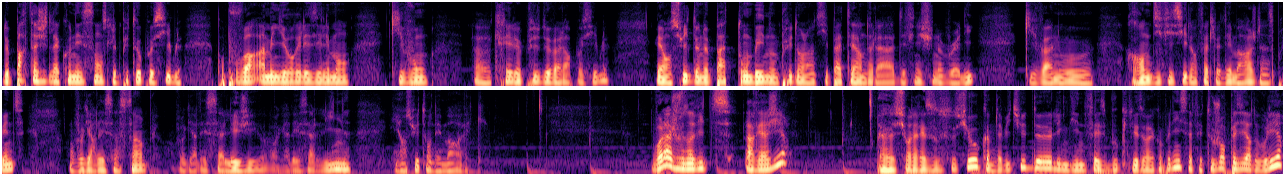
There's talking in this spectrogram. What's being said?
de partager de la connaissance le plus tôt possible pour pouvoir améliorer les éléments qui vont euh, créer le plus de valeur possible. Et ensuite, de ne pas tomber non plus dans l'anti-pattern de la definition of ready, qui va nous rendre difficile en fait le démarrage d'un sprint. On veut garder ça simple, on veut garder ça léger, on veut garder ça ligne, et ensuite on démarre avec. Voilà, je vous invite à réagir. Euh, sur les réseaux sociaux, comme d'habitude, LinkedIn, Facebook, Twitter et compagnie, ça fait toujours plaisir de vous lire.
